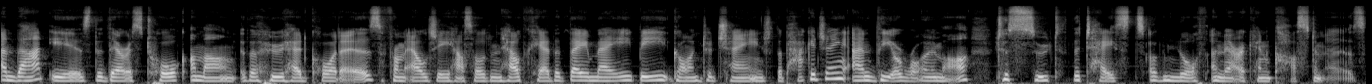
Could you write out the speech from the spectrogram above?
And that is that there is talk among the Whoo headquarters from LG Household and Healthcare that they may be going to change the packaging and the aroma to suit the tastes of North American customers.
